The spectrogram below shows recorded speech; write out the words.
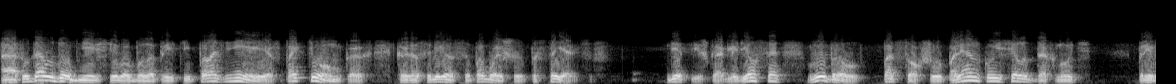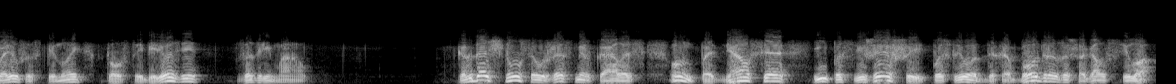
а туда удобнее всего было прийти позднее, в потемках, когда соберется побольше постояльцев. Дед Вишка огляделся, выбрал подсохшую полянку и сел отдохнуть. Привалился спиной к толстой березе, задремал. Когда очнулся, уже смеркалось. Он поднялся и, посвежевший после отдыха, бодро зашагал в село.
